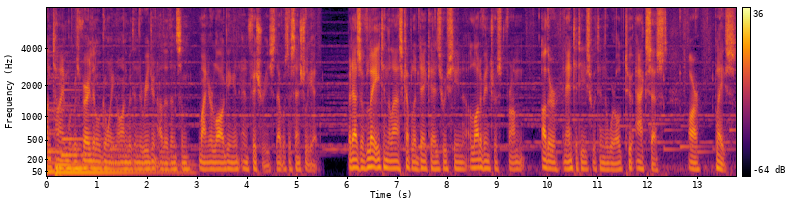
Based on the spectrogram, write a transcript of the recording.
one time there was very little going on within the region other than some minor logging and, and fisheries. That was essentially it. But as of late, in the last couple of decades, we've seen a lot of interest from other entities within the world to access our place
